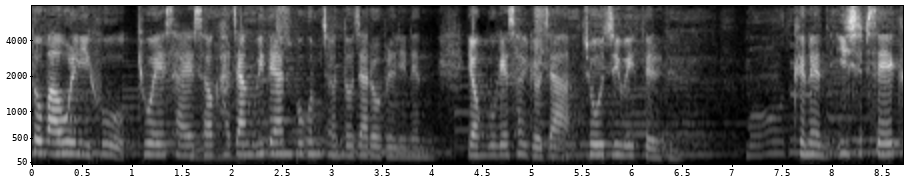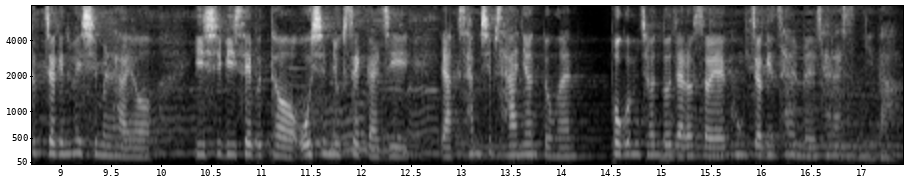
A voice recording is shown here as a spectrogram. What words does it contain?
사도 바울 이후 교회사에서 가장 위대한 복음 전도자로 불리는 영국의 설교자 조지 위필드. 그는 20세의 극적인 회심을 하여 22세부터 56세까지 약 34년 동안 복음 전도자로서의 공적인 삶을 살았습니다.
